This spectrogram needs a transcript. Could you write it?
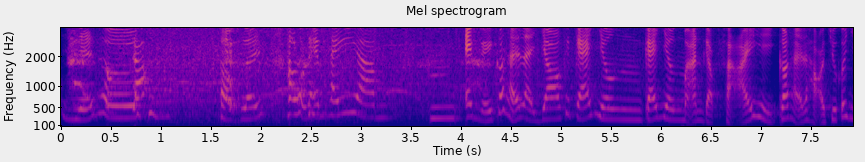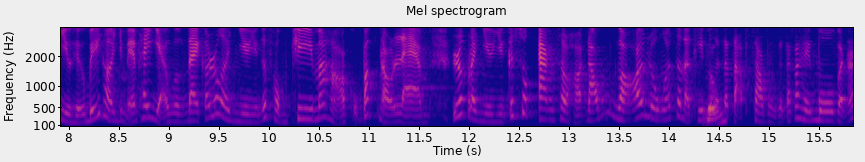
dễ thương. hợp lý. Không thật em thấy um, um, em nghĩ có thể là do cái cá nhân cá nhân mà anh gặp phải thì có thể là họ chưa có nhiều hiểu biết thôi. Nhưng mà em thấy dạo gần đây có rất là nhiều những cái phòng gym á họ cũng bắt đầu làm rất là nhiều những cái suất ăn sau họ đóng gói luôn á. Tức là khi mà Đúng. người ta tập xong rồi người ta có thể mua và nó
